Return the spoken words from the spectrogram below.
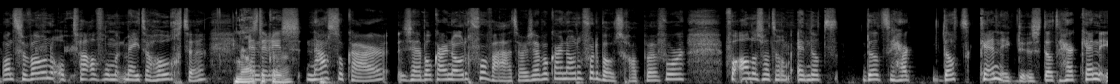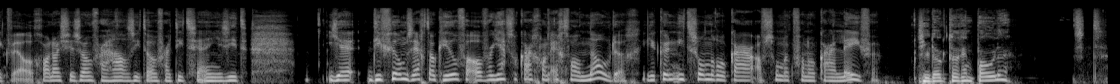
Want ze wonen op 1200 meter hoogte. Naast en er elkaar. is naast elkaar. Ze hebben elkaar nodig voor water. Ze hebben elkaar nodig voor de boodschappen. Voor, voor alles wat er om. En dat, dat, her, dat ken ik dus. Dat herken ik wel. Gewoon als je zo'n verhaal ziet over Artietse. En je ziet. Je, die film zegt ook heel veel over. Je hebt elkaar gewoon echt wel nodig. Je kunt niet zonder elkaar afzonderlijk van elkaar leven. Zie je dat ook terug in Polen? Is het,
